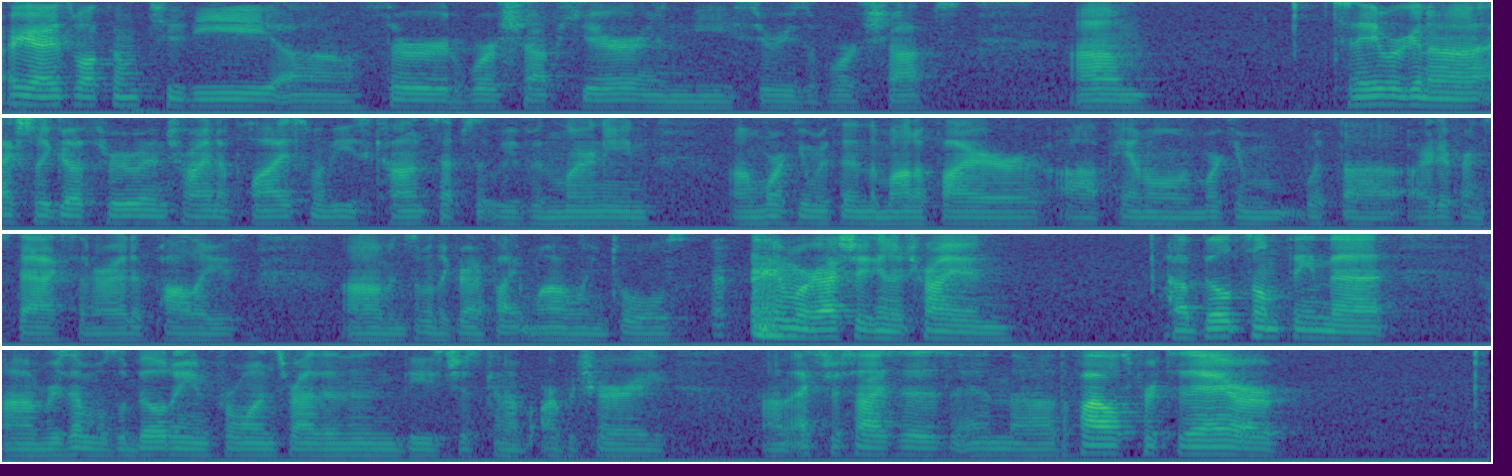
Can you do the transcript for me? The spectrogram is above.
Alright guys, welcome to the uh, third workshop here in the series of workshops. Um, today we're going to actually go through and try and apply some of these concepts that we've been learning um, working within the modifier uh, panel and working with uh, our different stacks and our edit polys um, and some of the graphite modeling tools. and we're actually going to try and uh, build something that um, resembles a building for once rather than these just kind of arbitrary um, exercises. And uh, the files for today are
